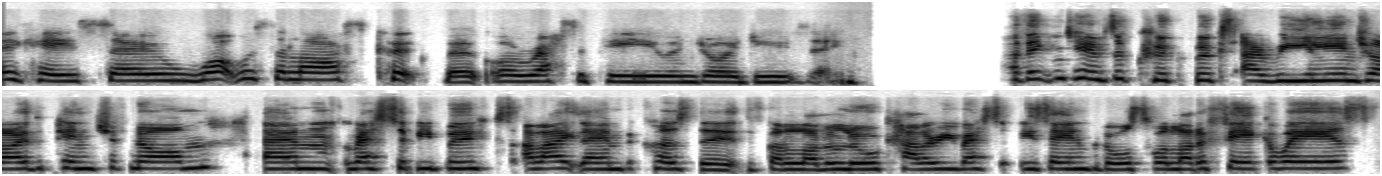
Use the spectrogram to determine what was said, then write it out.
Okay, so what was the last cookbook or recipe you enjoyed using? I think in terms of cookbooks, I really enjoy the Pinch of Nom um, recipe books. I like them because they, have got a lot of low calorie recipes in, but also a lot of fakeaways.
